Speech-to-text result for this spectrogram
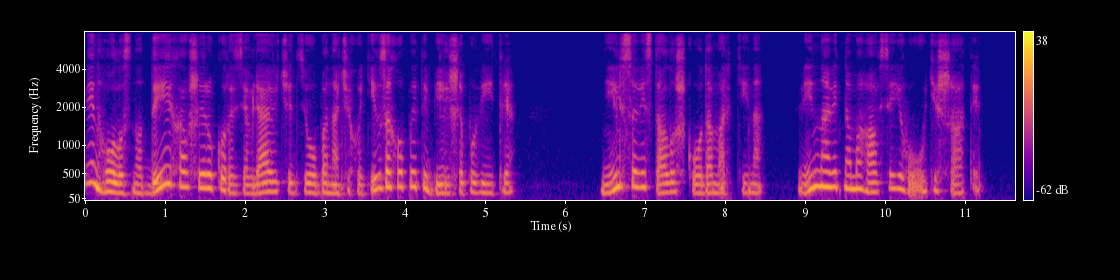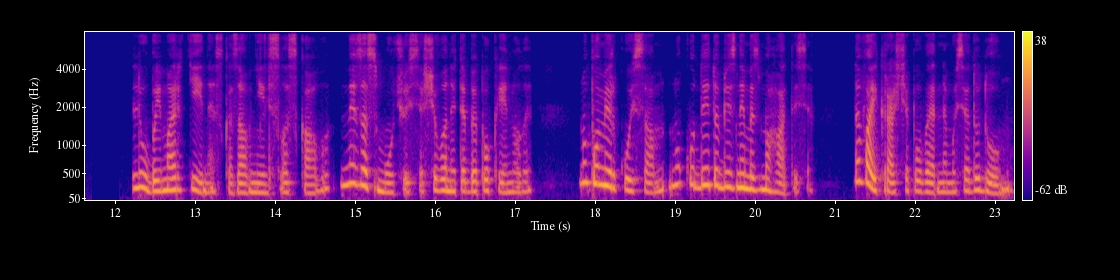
Він голосно дихав, широко роззявляючи дзьоба, наче хотів захопити більше повітря. Нільсові стало шкода Мартіна. Він навіть намагався його утішати. Любий Мартіне, сказав Нільс ласкаво, не засмучуйся, що вони тебе покинули. Ну, поміркуй сам, ну куди тобі з ними змагатися? Давай краще повернемося додому.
